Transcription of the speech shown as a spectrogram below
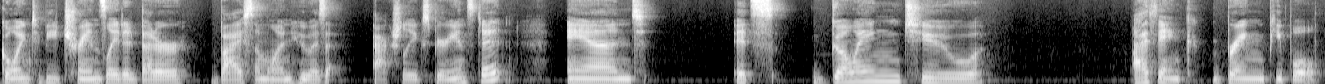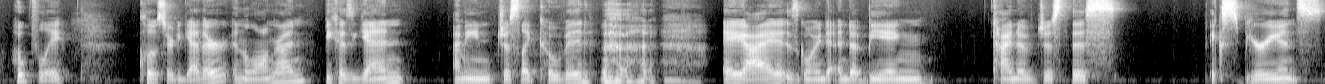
going to be translated better by someone who has actually experienced it. And it's going to, I think, bring people, hopefully, closer together in the long run. Because again, I mean, just like COVID, AI is going to end up being kind of just this experience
